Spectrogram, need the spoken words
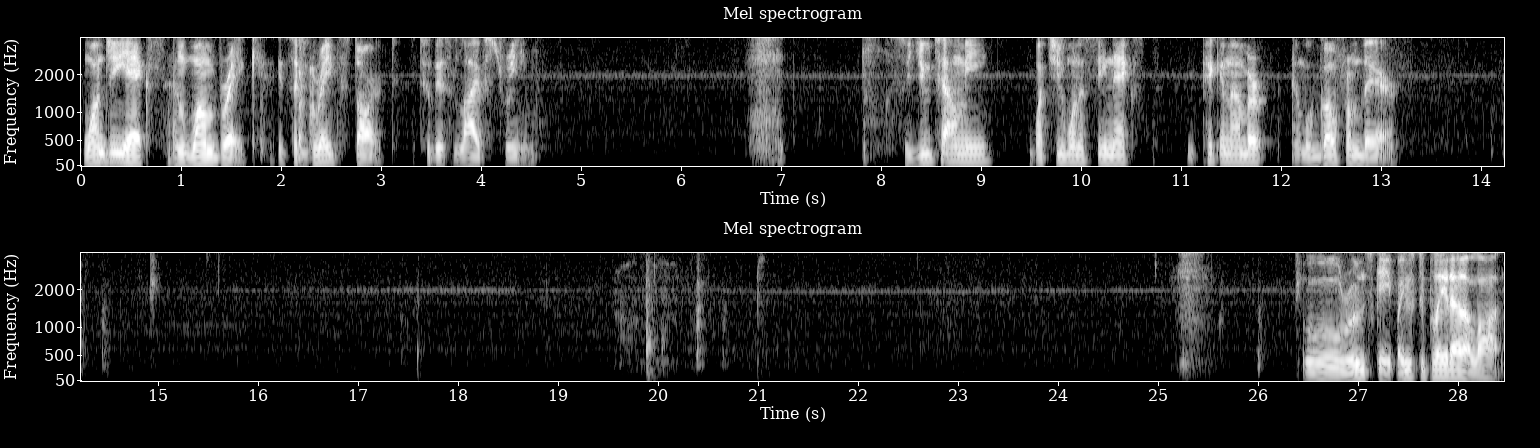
one GX and one break. It's a great start to this live stream. So you tell me what you want to see next. Pick a number and we'll go from there. Ooh, RuneScape. I used to play that a lot.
